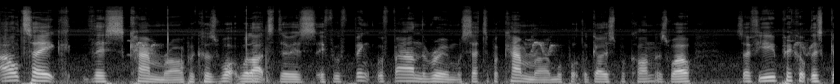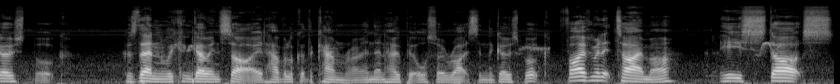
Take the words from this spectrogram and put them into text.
I'll take this camera because what we'll like to do is if we think we've found the room we'll set up a camera and we'll put the ghost book on as well. So if you pick up this ghost book because then we can go inside, have a look at the camera and then hope it also writes in the ghost book. Five minute timer. He starts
